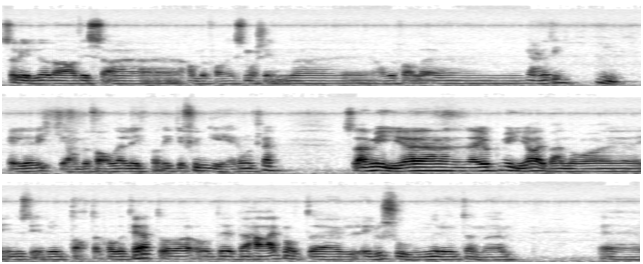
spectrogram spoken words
så vil jo da disse eh, anbefalingsmaskinene eh, anbefale gærne ting. Mm. Eller ikke anbefale, eller at det ikke fungerer ordentlig. Så det er, mye, det er gjort mye arbeid nå i industrien rundt datakvalitet. Og, og det, det her på en måte illusjonen rundt denne eh,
